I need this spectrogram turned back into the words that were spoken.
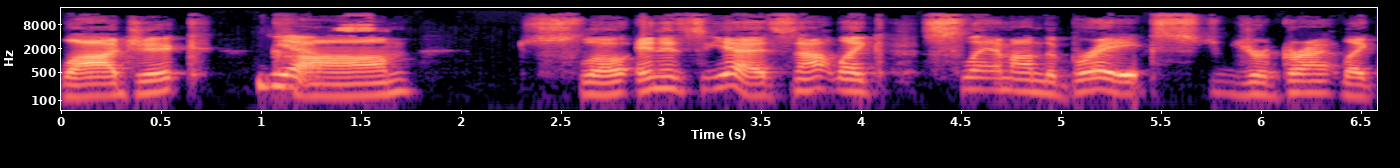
logic, yes. calm, slow." And it's yeah, it's not like slam on the brakes, you're grind like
